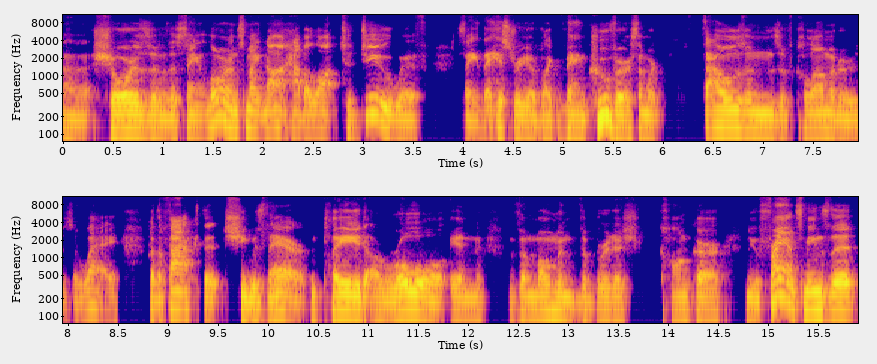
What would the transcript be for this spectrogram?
uh, shores of the st lawrence might not have a lot to do with say the history of like vancouver somewhere thousands of kilometers away. But the fact that she was there played a role in the moment the British conquer New France means that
